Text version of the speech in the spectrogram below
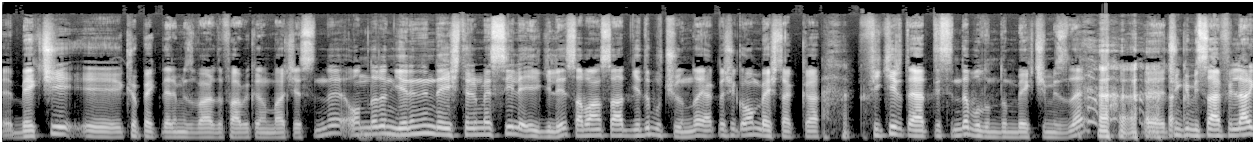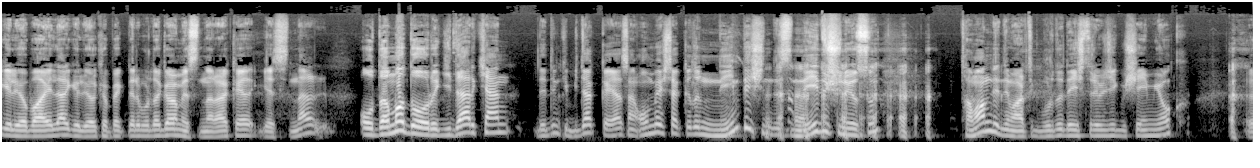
E, Bekçi e, köpeklerimiz vardı fabrikanın bahçesinde. Onların yerinin değiştirilmesiyle ilgili sabah saat yedi buçuğunda yaklaşık 15 dakika fikir teatisinde bulundum bekçimizle. E, çünkü misafirler geliyor, bayiler geliyor. Köpekleri burada görmesinler, arkaya geçsinler. Odama doğru giderken dedim ki bir dakika ya sen 15 dakikadır neyin peşindesin, neyi düşünüyorsun? Tamam dedim artık burada değiştirebilecek bir şeyim yok. E,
